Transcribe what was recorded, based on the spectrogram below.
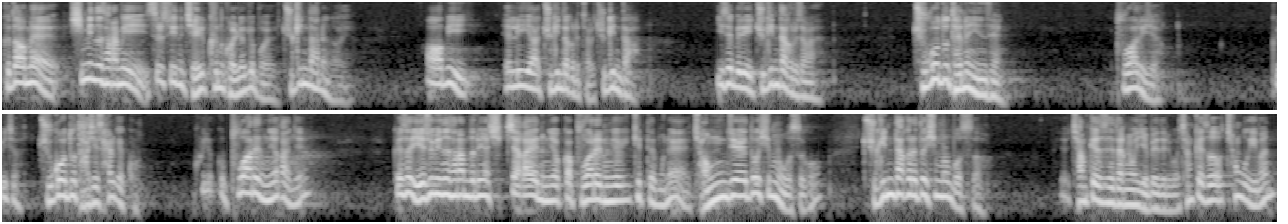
그 다음에 힘 있는 사람이 쓸 수 있는 제일 큰 권력이 뭐예요? 죽인다는 거예요. 아비 엘리야 죽인다 그랬잖아요. 죽인다. 이세벨이 죽인다 그러잖아요. 죽어도 되는 인생. 부활이죠. 그죠? 죽어도 다시 살겠고. 그 부활의 능력 아니에요? 그래서 예수 믿는 사람들은 십자가의 능력과 부활의 능력이 있기 때문에 정죄에도 힘을 못 쓰고 죽인다 그래도 힘을 못 써. 잠께서 세상에 예배드리고 잠께서 천국이면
